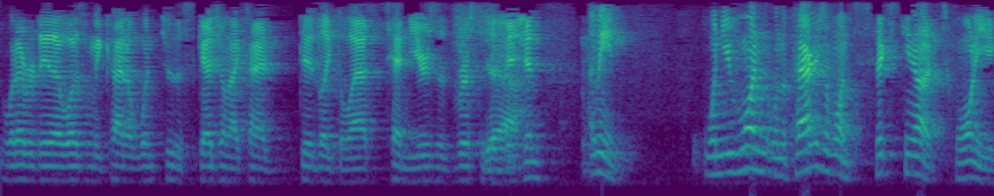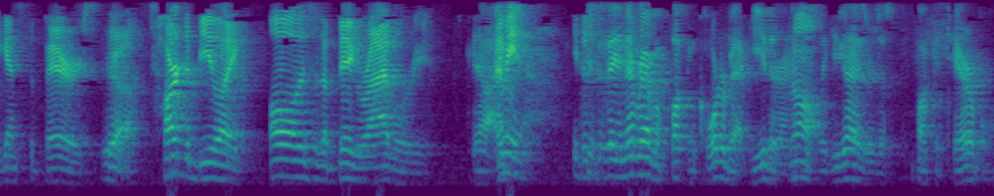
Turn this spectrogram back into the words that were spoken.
whatever day that was, when we kind of went through the schedule and I kind of did like the last ten years of versus Yeah. division. I mean, when you won, when the Packers have won sixteen out of twenty against the Bears, yeah, it's hard to be like, oh, this is a big rivalry. Yeah. I mean, it's just, they never have a fucking quarterback either. No. like you guys are just fucking terrible.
